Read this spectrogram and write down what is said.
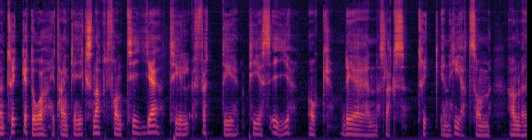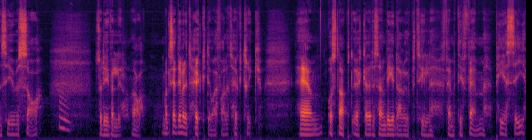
Men trycket då i tanken gick snabbt från 10 till 40 psi och det är en slags tryckenhet som används i USA. Mm. Så det är väldigt, ja, man kan säga att det är väldigt högt i varje fall, ett högt tryck. Ehm, och snabbt ökade det sen vidare upp till 55 psi.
